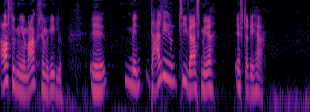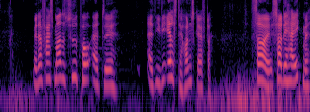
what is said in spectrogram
afslutningen af Markus evangeliet. Øh, men der er lige 10 vers mere efter det her. Men der er faktisk meget, der tyder på, at, øh, at i de ældste håndskrifter, så, øh, så er det her ikke med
